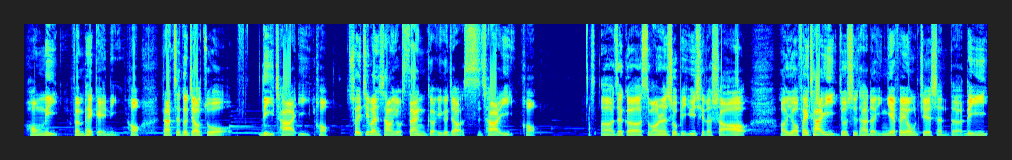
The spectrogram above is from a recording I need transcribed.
红利分配给你，吼，那这个叫做利差异，吼。所以基本上有三个，一个叫死差异，吼，呃，这个死亡人数比预期的少，呃，有费差异，就是它的营业费用节省的利益。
